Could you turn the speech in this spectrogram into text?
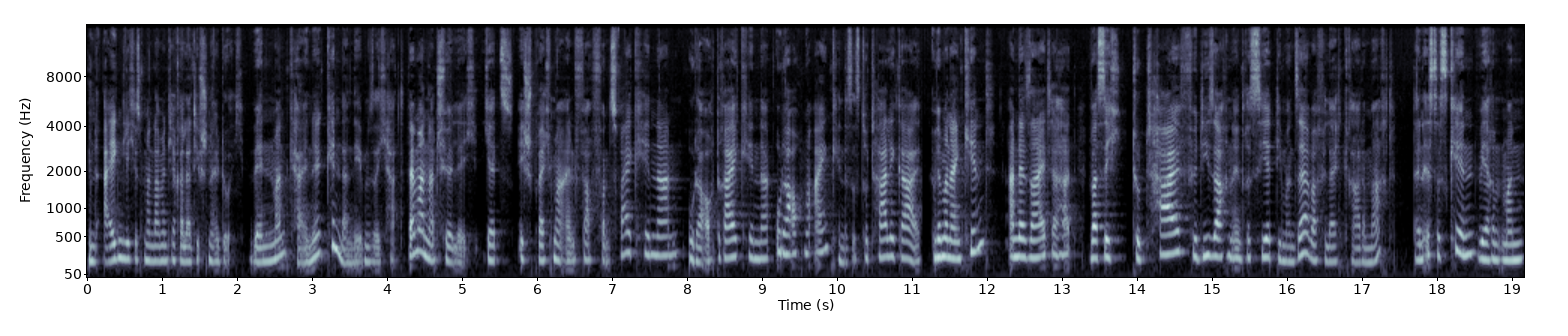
Und eigentlich ist man damit ja relativ schnell durch, wenn man keine Kinder neben sich hat. Wenn man natürlich jetzt, ich spreche mal einfach von zwei Kindern oder auch drei Kindern oder auch nur ein Kind, das ist total egal. Wenn man ein Kind an der Seite hat, was sich total für die Sachen interessiert, die man selber vielleicht gerade macht, dann ist das Kind, während man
